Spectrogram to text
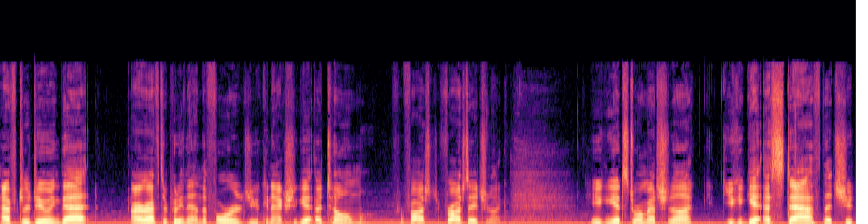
After doing that, or after putting that in the forge, you can actually get a tome for Frost, Frost Atronach. You can get Storm Atronach. You can get a staff that shoot,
